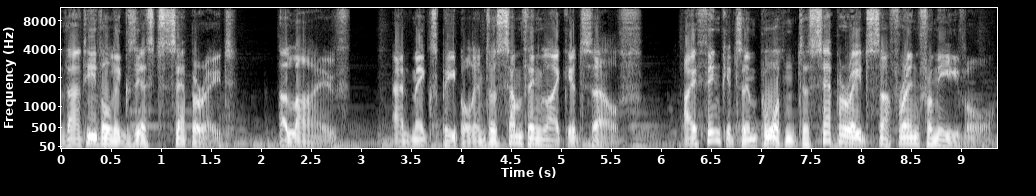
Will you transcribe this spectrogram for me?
That evil exists separate. Alive. And makes people into something like itself. I think it's important to separate suffering from evil.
